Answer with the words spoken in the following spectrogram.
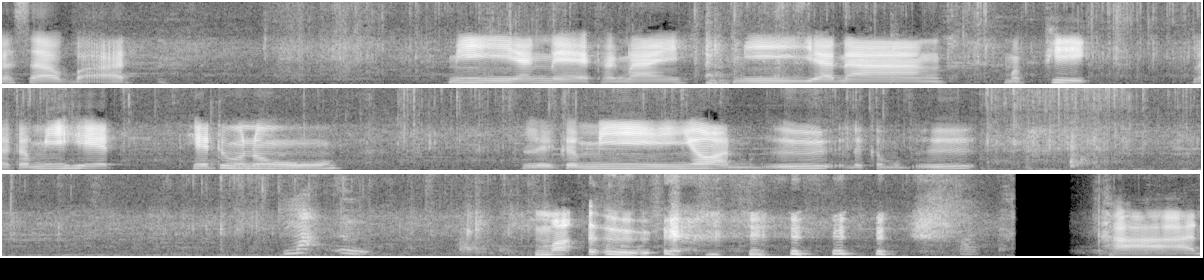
ก็20บาท มีหยังแหน่ข้างใน มียานาง มักพริก แล้วก็มีเห็ด เห็ดหูหนู เลยก็มียอดมึกอื้อแล้วก็มึกอื้อมะอึมะอื้อทาน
